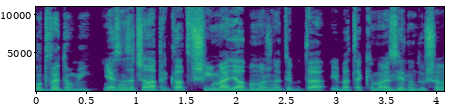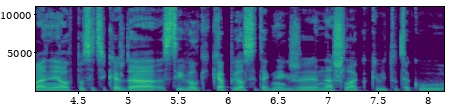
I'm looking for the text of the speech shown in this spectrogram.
podvedomí. Ja som začal napríklad všímať, alebo možno iba, iba také moje mm-hmm. zjednodušovanie, ale v podstate každá z tých veľkých kapiel si tak nejak, že našla ako keby tú takú uh,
